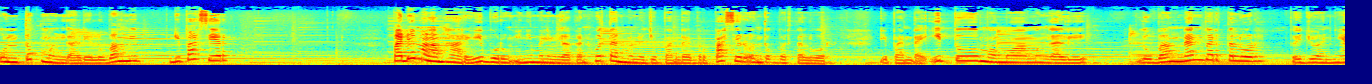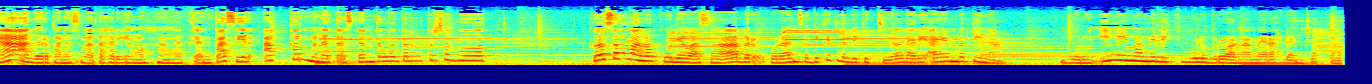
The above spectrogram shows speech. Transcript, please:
untuk menggali lubang di, di pasir. Pada malam hari, burung ini meninggalkan hutan menuju pantai berpasir untuk bertelur. Di pantai itu, Momoa menggali lubang dan bertelur. Tujuannya agar panas matahari yang menghangatkan pasir akan menetaskan telur-telur tersebut. Gosong Maluku dewasa berukuran sedikit lebih kecil dari ayam betina. Burung ini memiliki bulu berwarna merah dan coklat,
